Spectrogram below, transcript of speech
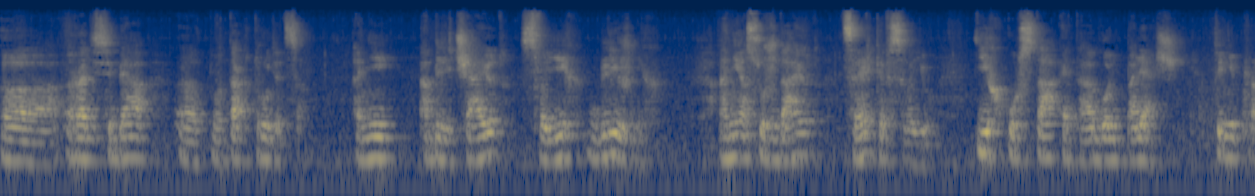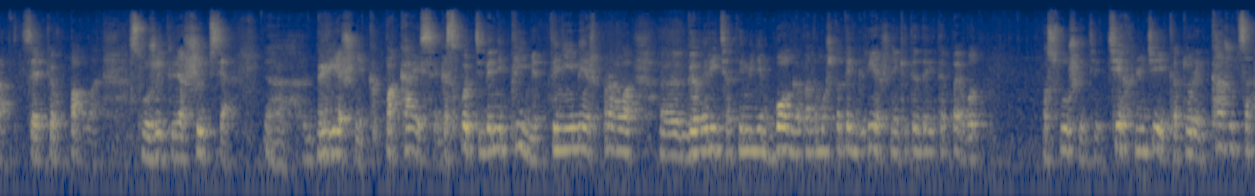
э, ради себя э, вот так трудятся? Они обличают своих ближних. Они осуждают церковь свою. Их уста – это огонь палящий. Ты не прав, церковь пала, служитель ошибся, э, грешник, покайся, Господь тебя не примет, ты не имеешь права э, говорить от имени Бога, потому что ты грешник и т.д. и т.п. Вот послушайте, тех людей, которые кажутся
